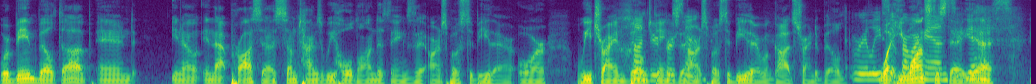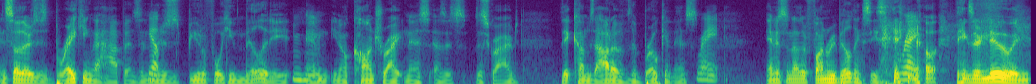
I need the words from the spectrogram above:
we're being built up and you know in that process sometimes we hold on to things that aren't supposed to be there or we try and build things that aren't supposed to be there when god's trying to build release what he wants to stay yes yes and so there's this breaking that happens and Yep. Mm-hmm. there's this beautiful humility and you know contriteness as it's described that comes out of the brokenness right and it's another fun rebuilding season. you know, things are new, and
